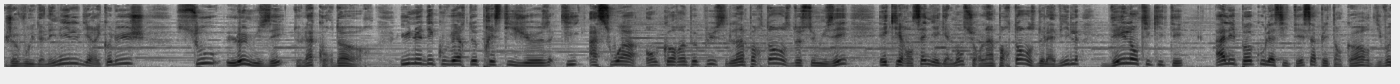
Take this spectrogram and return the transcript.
je vous le donne Émile, dirait Coluche, sous le musée de la Cour d'Or. Une découverte prestigieuse qui assoit encore un peu plus l'importance de ce musée et qui renseigne également sur l'importance de la ville dès l'Antiquité, à l'époque où la cité s'appelait encore Divo.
